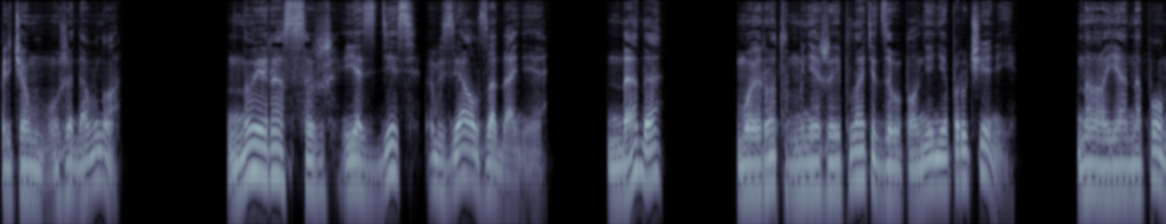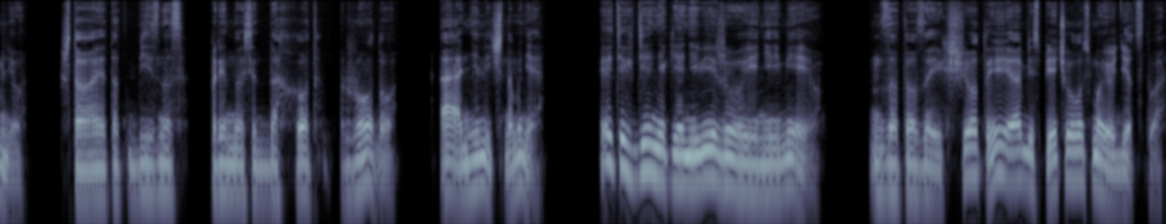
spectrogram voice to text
причем уже давно. Ну и раз уж я здесь, взял задание. Да-да. Мой род мне же и платит за выполнение поручений. Но я напомню, что этот бизнес приносит доход роду, а не лично мне. Этих денег я не вижу и не имею. Зато за их счет и обеспечивалось мое детство.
